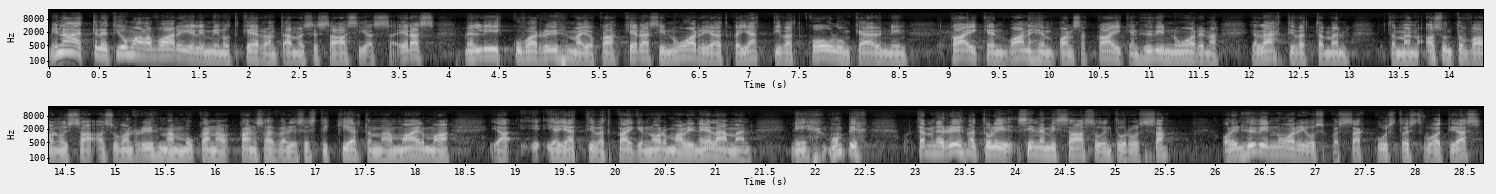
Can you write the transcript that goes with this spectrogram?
Minä ajattelen, että Jumala varjeli minut kerran tämmöisessä asiassa. Eräs liikkuva ryhmä, joka keräsi nuoria, jotka jättivät koulunkäynnin kaiken, vanhempansa kaiken hyvin nuorena ja lähtivät tämän, tämän asuntovaunuissa asuvan ryhmän mukana kansainvälisesti kiertämään maailmaa ja, ja jättivät kaiken normaalin elämän, niin mun, tämmöinen ryhmä tuli sinne, missä asuin Turussa. Olin hyvin nuori uskossa, 16-vuotias,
